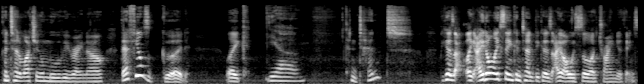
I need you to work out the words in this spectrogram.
content watching a movie right now. That feels good, like Yeah. content." Because like I don't like saying content because I always still like trying new things.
